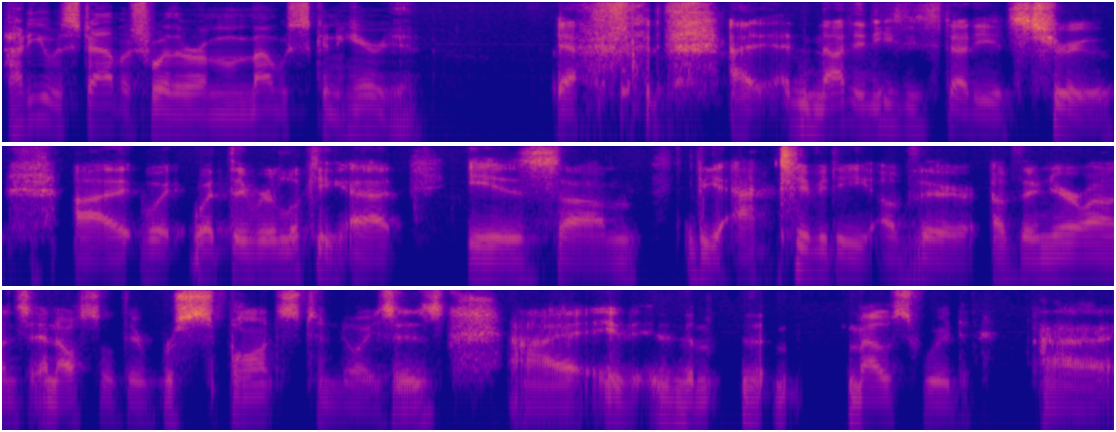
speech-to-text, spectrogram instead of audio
How do you establish whether a mouse can hear you? Yeah, not an easy study. It's true. Uh, what what they were looking at is um, the activity of their of their neurons and also their response to noises. Uh, it, the, the, mouse would uh,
